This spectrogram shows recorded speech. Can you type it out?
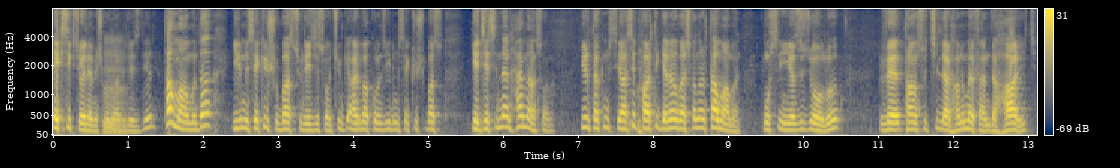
eksik söylemiş olabiliriz diye. Tamamı da 28 Şubat süreci sonra. Çünkü Erbakan 28 Şubat gecesinden hemen sonra bir takım siyasi parti genel başkanları tamamen Muhsin Yazıcıoğlu ve Tansu Çiller hanımefendi hariç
